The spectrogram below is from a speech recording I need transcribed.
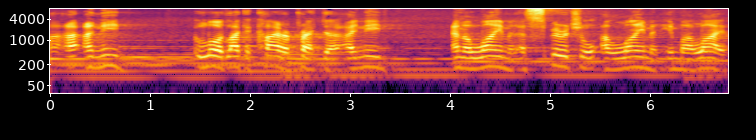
I, I, need, Lord, like a chiropractor, I need an alignment, a spiritual alignment in my life.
